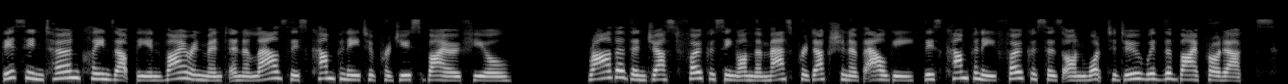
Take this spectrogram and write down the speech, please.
This in turn cleans up the environment and allows this company to produce biofuel. Rather than just focusing on the mass production of algae, this company focuses on what to do with the byproducts.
